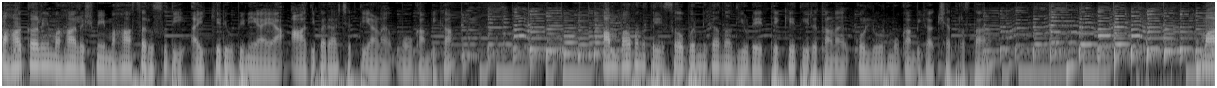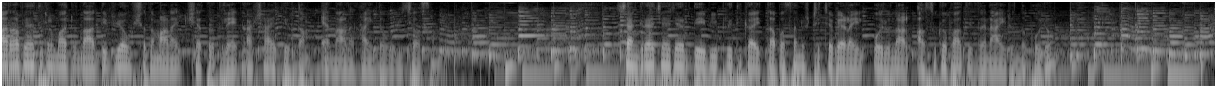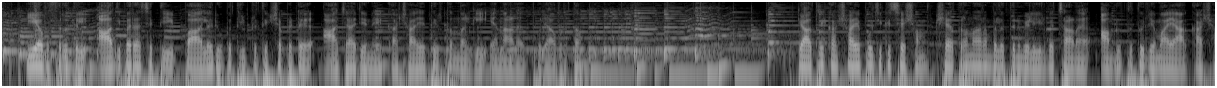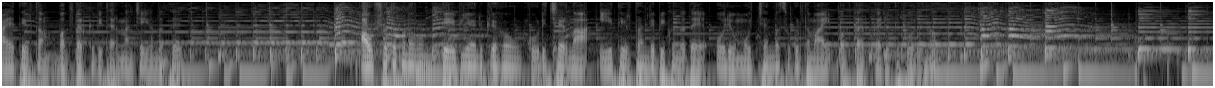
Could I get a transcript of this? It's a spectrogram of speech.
മഹാകാളി മഹാലക്ഷ്മി മഹാസരസ്വതി ഐക്യരൂപിണിയായ ആദിപരാശക്തിയാണ് മൂകാംബിക. അംബാവനത്തിൽ സൗപർണിക നദിയുടെ തെക്കേ തീരത്താണ് കൊല്ലൂർ മൂകാംബിക ക്ഷേത്രസ്ഥാനം. മാറാവ്യാധികൾ മാറ്റുന്ന ദിവ്യ ഔഷധമാണ് ക്ഷേത്രത്തിലെ കഷായ തീർത്ഥം എന്നാണ് ഹൈന്ദവ വിശ്വാസം. ശങ്കരാചാര്യർ ദേവീപ്രീതിക്കായി തപസ്സനുഷ്ഠിച്ച വേളയിൽ ഒരു നാൾ അസുഖബാധിതനായിരുന്നു പോലും. ഈ അവസരത്തിൽ ആദിപരാശക്തി പാലരൂപത്തിൽ പ്രത്യക്ഷപ്പെട്ട് ആചാര്യന് കഷായ തീർത്ഥം നൽകി എന്നാണ് പുരാവൃത്തം. രാത്രി കഷായ പൂജയ്ക്ക് ശേഷം ക്ഷേത്രനാരമ്പലത്തിന് വെളിയിൽ വെച്ചാണ് അമൃത തുല്യമായ കഷായ തീർത്ഥം ഭക്തർക്ക് വിതരണം ചെയ്യുന്നത്. ഔഷധഗുണവും ദേവീയാനുഗ്രഹവും കൂടിച്ചേർന്ന ഈ തീർത്ഥം ലഭിക്കുന്നത് ഒരു മുജ്ജന്മ സുഹൃത്തമായി ഭക്തർ കരുതിപ്പോരുന്നു.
